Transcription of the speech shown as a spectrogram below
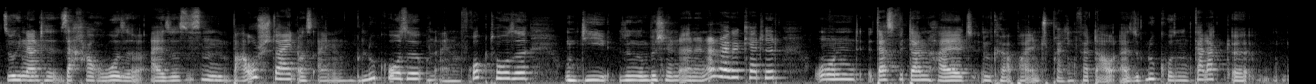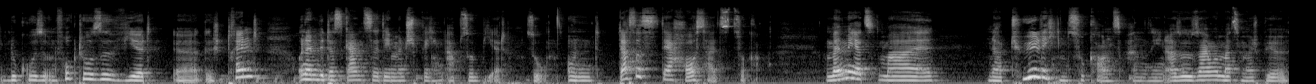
sogenannte Saccharose. Also es ist ein Baustein aus einem Glucose und einem Fructose und die sind so ein bisschen aneinander gekettet und das wird dann halt im Körper entsprechend verdaut. Also Glucose und, Galakt äh, Glucose und Fructose wird äh, getrennt und dann wird das Ganze dementsprechend absorbiert. So, und das ist der Haushaltszucker. Und wenn wir jetzt mal natürlichen Zucker uns ansehen, also sagen wir mal zum Beispiel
